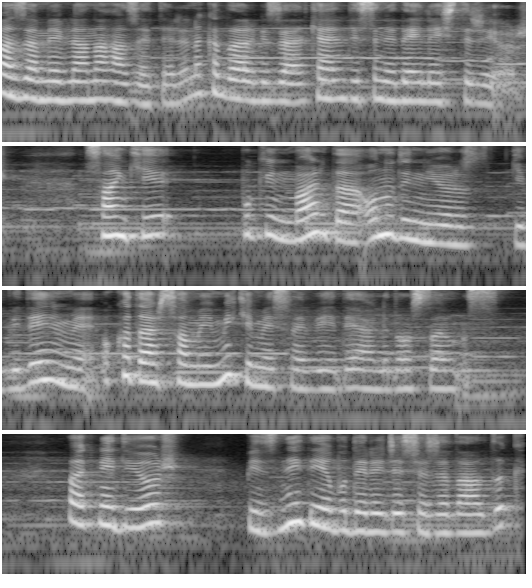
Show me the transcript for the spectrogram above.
Bazen Mevlana Hazretleri ne kadar güzel kendisini de eleştiriyor. Sanki bugün var da onu dinliyoruz gibi değil mi? O kadar samimi ki Mesnevi değerli dostlarımız. Bak ne diyor? Biz ne diye bu derece söze daldık?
